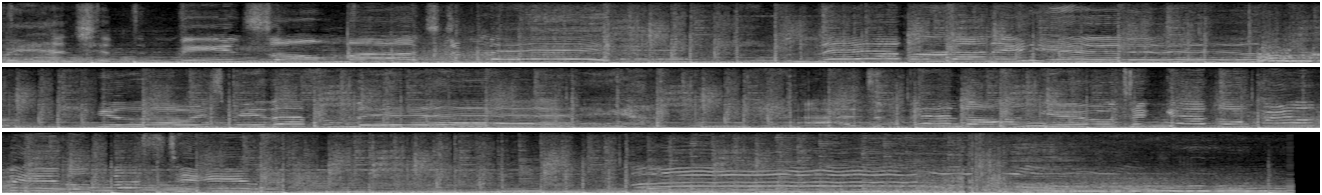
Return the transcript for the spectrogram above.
friendship that means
